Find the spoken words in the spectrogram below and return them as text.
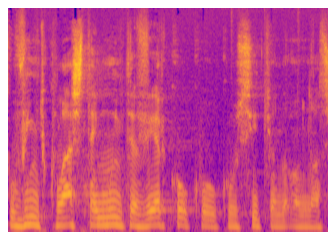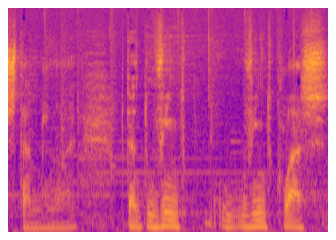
O vinho de Colares tem muito a ver com, com, com o sítio onde nós estamos, não é? Portanto, o vinho, o vinho de Colares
